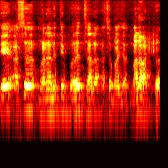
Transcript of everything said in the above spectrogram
ते असं म्हणाले ते परत झालं असं माझ्या मला वाटतं.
